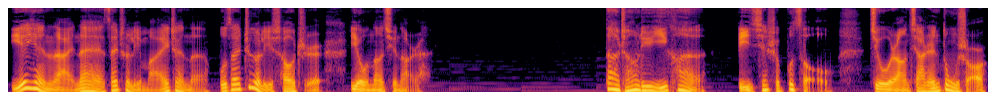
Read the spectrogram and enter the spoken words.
爷爷奶奶在这里埋着呢，不在这里烧纸，又能去哪儿啊？大长驴一看李结实不走，就让家人动手。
